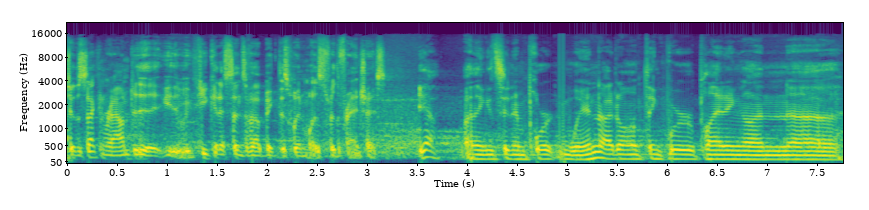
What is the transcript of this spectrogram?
to the second round? Do you get a sense of how big this win was for the franchise? Yeah, I think it's an important win. I don't think we're planning on. Uh,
